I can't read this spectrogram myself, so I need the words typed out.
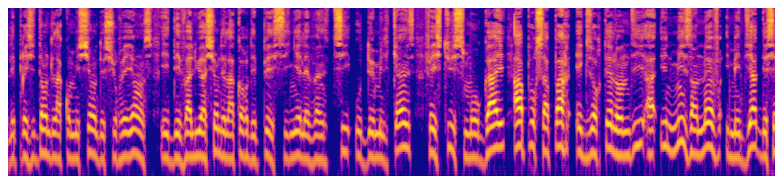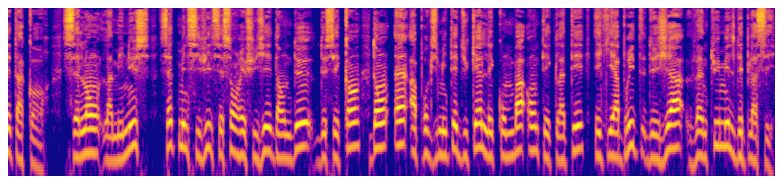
Le président de la commission de surveillance et d'évaluation de l'accord de paix signé le 26 août 2015, Festus Mogai, a pour sa part exhorté lundi à une mise en œuvre immédiate de cet accord. Selon la MINUS, 7000 civils se sont réfugiés dans deux de ces camps, dont un à proximité duquel les combats ont éclaté et qui abrite déjà 28 000 déplacés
